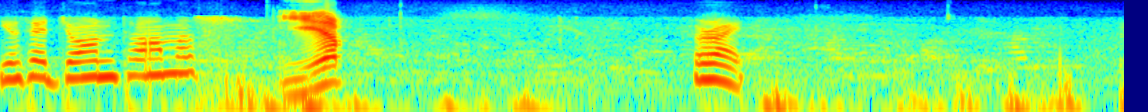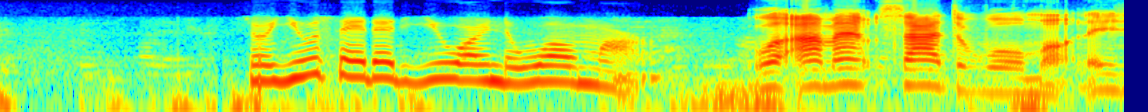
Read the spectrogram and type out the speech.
You said John Thomas. Yep. All right. So you say that you are in the Walmart. Well, I'm outside the Walmart. They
